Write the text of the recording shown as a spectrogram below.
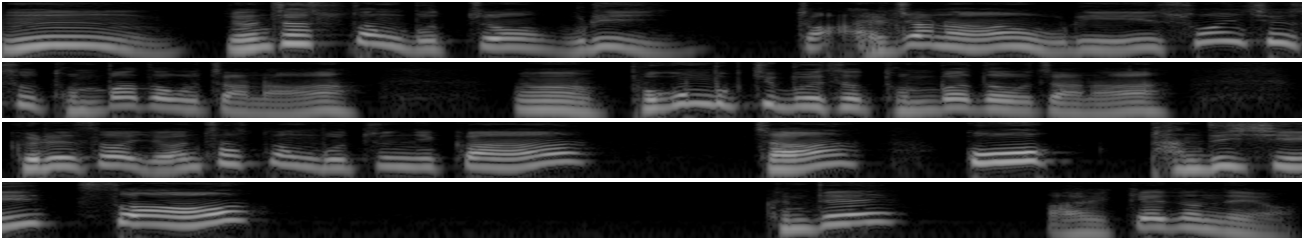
음 연차 수당 못 줘. 우리 저 알잖아. 우리 수원시에서 돈 받아오잖아. 어, 보건복지부에서 돈 받아오잖아. 그래서 연차 수당 못 주니까 자, 꼭 반드시 써. 근데 아 깨졌네요.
